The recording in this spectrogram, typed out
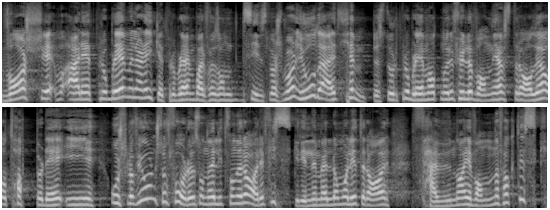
Er det et problem eller er det ikke et problem? Bare for et sånn sidespørsmål. Jo, det er et kjempestort problem at når du fyller vann i Australia og tapper det i Oslofjorden, så får du sånne litt sånne rare fisker innimellom og litt rar fauna i vannet. faktisk.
